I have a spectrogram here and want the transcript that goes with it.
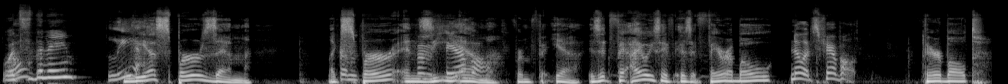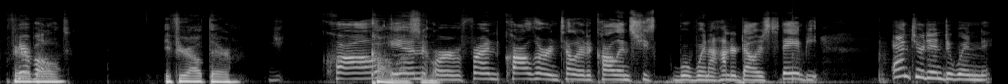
What's oh. the name? Leah. Leah Spurzem. Like spur and from Z E M Faribault. from Fa- yeah. Is it? Fa- I always say is it Faribault, No, it's Faribault. Faribault, Faribault. Faribault. If you're out there, call, Call in us and- or a friend call her and tell her to call in. She's will win hundred dollars today and be entered in to win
